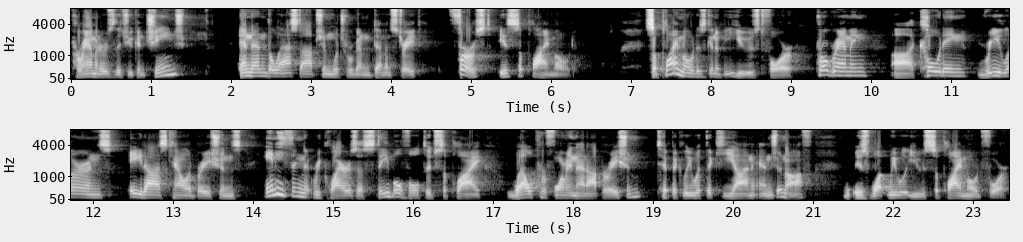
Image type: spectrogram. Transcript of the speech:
parameters that you can change. And then the last option, which we're going to demonstrate first, is supply mode. Supply mode is going to be used for programming, uh, coding, relearns, ADAS calibrations, anything that requires a stable voltage supply while performing that operation, typically with the key on engine off, is what we will use supply mode for.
